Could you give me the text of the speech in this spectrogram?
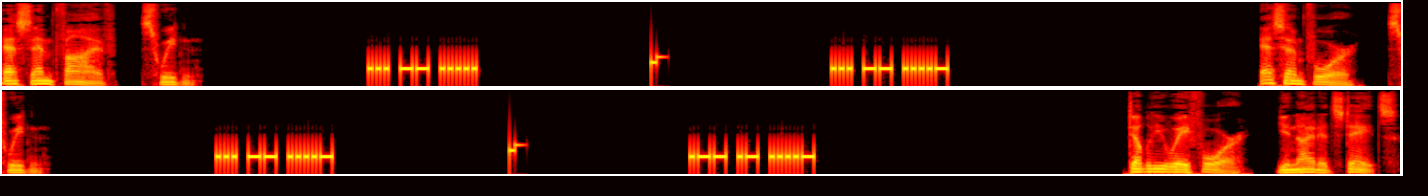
SM5, Sweden. SM4, Sweden. WA4, United States.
